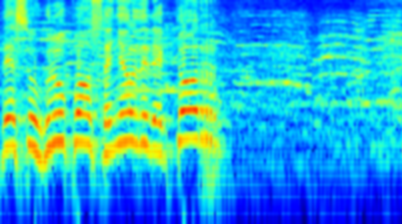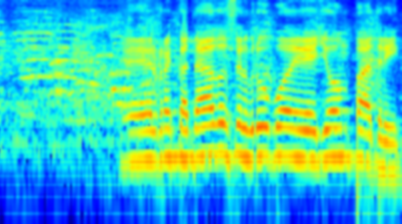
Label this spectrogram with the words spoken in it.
de sus grupos. Señor director. El rescatado es el grupo de John Patrick.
